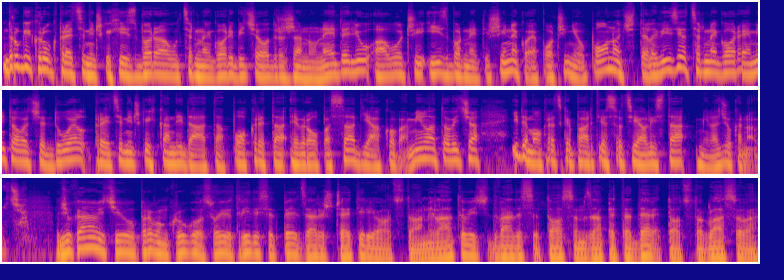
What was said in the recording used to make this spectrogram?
Drugi krug predsjedničkih izbora u Crnoj Gori biće održan u nedelju, a uoči izborne tišine koja počinje u ponoć, televizija Crne Gore emitovaće duel predsjedničkih kandidata pokreta Evropa Sad Jakova Milatovića i Demokratske partije socijalista Mila Đukanovića. Đukanović je u prvom krugu osvojio 35,4%, a Milatović 28,9% glasova.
